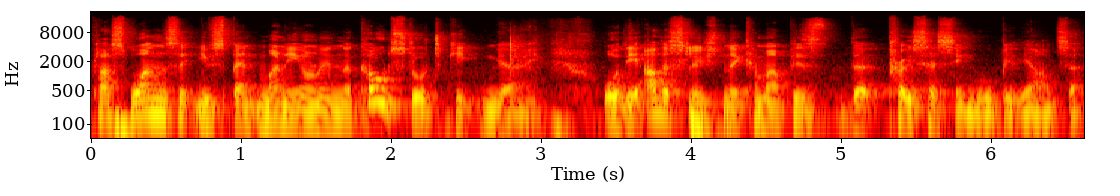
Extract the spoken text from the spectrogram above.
plus ones that you've spent money on in the cold store to keep them going. Or the other solution they come up is that processing will be the answer.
